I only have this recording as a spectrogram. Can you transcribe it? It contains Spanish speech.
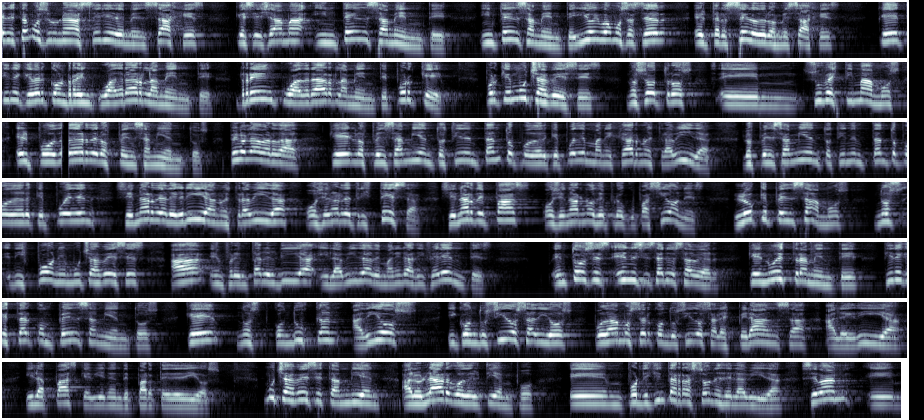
Bien, estamos en una serie de mensajes que se llama Intensamente, intensamente. Y hoy vamos a hacer el tercero de los mensajes que tiene que ver con reencuadrar la mente, reencuadrar la mente. ¿Por qué? Porque muchas veces nosotros eh, subestimamos el poder de los pensamientos. Pero la verdad que los pensamientos tienen tanto poder que pueden manejar nuestra vida. Los pensamientos tienen tanto poder que pueden llenar de alegría nuestra vida o llenar de tristeza, llenar de paz o llenarnos de preocupaciones. Lo que pensamos nos dispone muchas veces a enfrentar el día y la vida de maneras diferentes. Entonces es necesario saber que nuestra mente tiene que estar con pensamientos que nos conduzcan a Dios y conducidos a Dios podamos ser conducidos a la esperanza, alegría y la paz que vienen de parte de Dios. Muchas veces también a lo largo del tiempo, eh, por distintas razones de la vida, se van eh,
